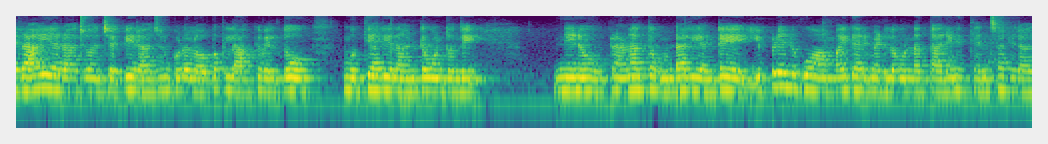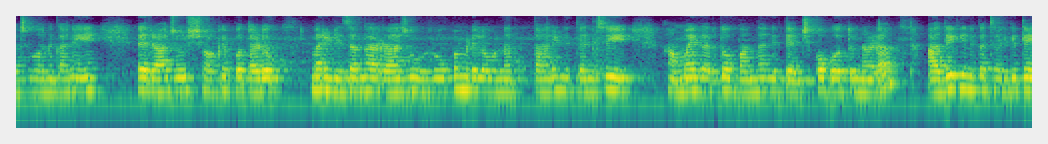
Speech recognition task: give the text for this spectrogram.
రాయ రాజు అని చెప్పి రాజును కూడా లోపలికి లాక్కి వెళ్తూ ముత్యాలు ఇలా అంటూ ఉంటుంది. నేను ప్రాణాలతో ఉండాలి అంటే ఇప్పుడే నువ్వు ఆ అమ్మాయి గారి మెడలో ఉన్న తాలిని తెంచాలి రాజు అనగానే రాజు షాక్ అయిపోతాడు. మరి నిజంగా రాజు రూపమిడిలో ఉన్న తాలిని తెంచి అమ్మాయి గారితో బంధాన్ని తెంచుకోబోతున్నాడా? అదే కనుక జరిగితే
